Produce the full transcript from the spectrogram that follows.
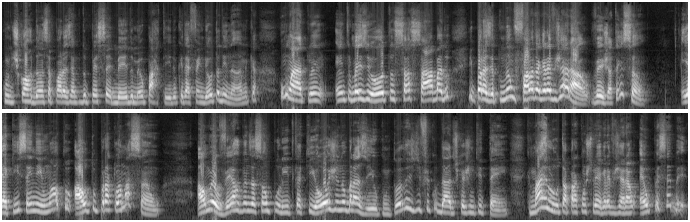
com discordância, por exemplo, do PCB, do meu partido, que defende outra dinâmica. Um ato entre um mês e outro, só sábado, e, por exemplo, não fala da greve geral. Veja, atenção. E aqui sem nenhuma auto, autoproclamação. Ao meu ver, a organização política que hoje no Brasil, com todas as dificuldades que a gente tem, que mais luta para construir a greve geral é o PCB.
